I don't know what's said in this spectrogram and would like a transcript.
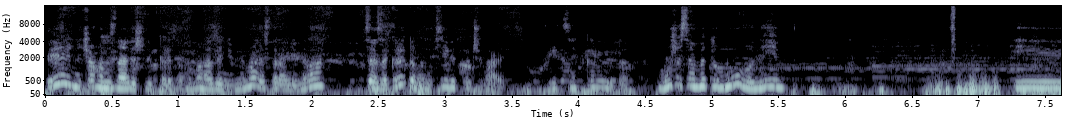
ти нічого не знайдеш відкритого. Магазинів немає, ресторанів немає, все закрито, вони всі відпочивають. І це круто. Може саме тому вони і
